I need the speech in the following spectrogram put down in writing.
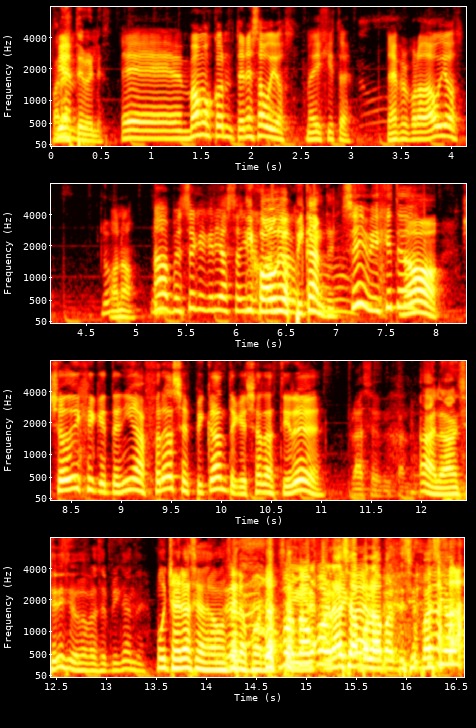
Para Bien. este Vélez. Eh, vamos con. ¿Tenés audios? Me dijiste. ¿Tenés preparado audios? ¿O no? Ah, pensé que querías seguir. Dijo con audios algo. picantes. Sí, dijiste. No, yo dije que tenía frases picantes que ya las tiré. Frase picante. Ah, la Angelici fue picante. Muchas gracias a Gonzalo por... Sí, aporte, gracias claro. por la participación.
